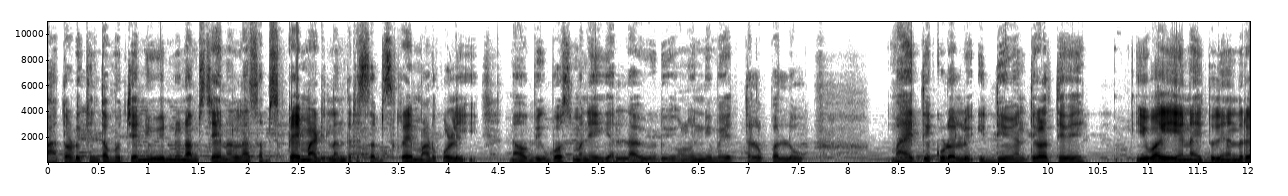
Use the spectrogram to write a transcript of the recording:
ಮಾತಾಡೋಕ್ಕಿಂತ ಮುಂಚೆ ನೀವು ಇನ್ನೂ ನಮ್ಮ ಚಾನಲ್ನ ಸಬ್ಸ್ಕ್ರೈಬ್ ಮಾಡಿಲ್ಲ ಅಂದರೆ ಸಬ್ಸ್ಕ್ರೈಬ್ ಮಾಡಿಕೊಳ್ಳಿ. ನಾವು ಬಿಗ್ ಬಾಸ್ ಮನೆಯ ಎಲ್ಲ ವಿಡಿಯೋಗಳು ನಿಮಗೆ ತಲುಪಲು ಮಾಹಿತಿ ಕೊಡಲು ಇದ್ದೀವಿ ಅಂತ ಹೇಳ್ತೀವಿ. ಇವಾಗ ಏನಾಯ್ತದೆ ಅಂದರೆ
